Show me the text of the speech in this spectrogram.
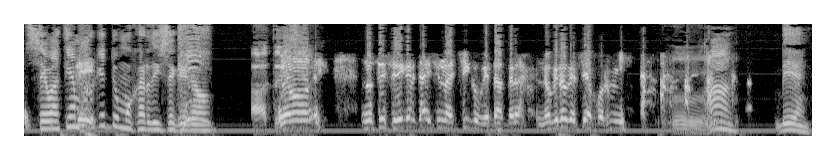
Sebastián, ¿por qué tu mujer dice que no? No, no sé, se ve que le está diciendo al chico que está atrás. No creo que sea por mí. Ah, bien.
